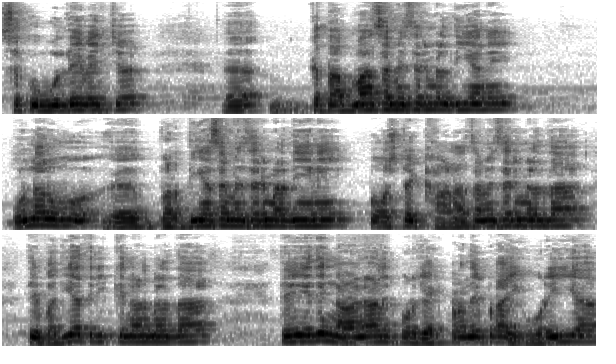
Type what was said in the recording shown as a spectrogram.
ਸਕੂਲ ਦੇ ਵਿੱਚ ਕਿਤਾਬਾਂ ਸਮੇਂ ਸਿਰ ਮਿਲਦੀਆਂ ਨੇ, ਉਹਨਾਂ ਨੂੰ ਵਰਦੀਆਂ ਸਮੇਂ ਸਿਰ ਮਿਲਦੀਆਂ ਨੇ, ਪੌਸ਼ਟਿਕ ਖਾਣਾ ਸਮੇਂ ਸਿਰ ਮਿਲਦਾ ਤੇ ਵਧੀਆ ਤਰੀਕੇ ਨਾਲ ਮਿਲਦਾ ਤੇ ਇਹਦੇ ਨਾਲ ਨਾਲ ਪ੍ਰੋਜੈਕਟਰਾਂ ਦੇ ਪੜ੍ਹਾਈ ਹੋ ਰਹੀ ਆ,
